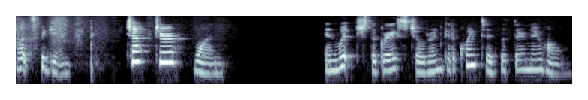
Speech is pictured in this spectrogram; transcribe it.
Let's begin. Chapter 1 In which the Grace children get acquainted with their new home.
